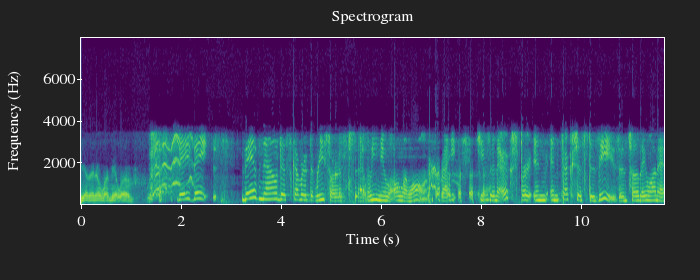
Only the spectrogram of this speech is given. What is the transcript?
yeah, they don't let me alone. they they they have now discovered the resource that we knew all along, right? He's an expert in infectious disease, and so they want to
